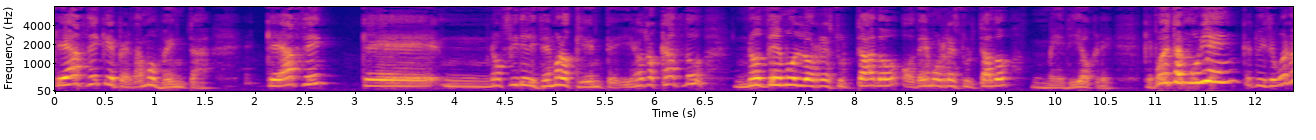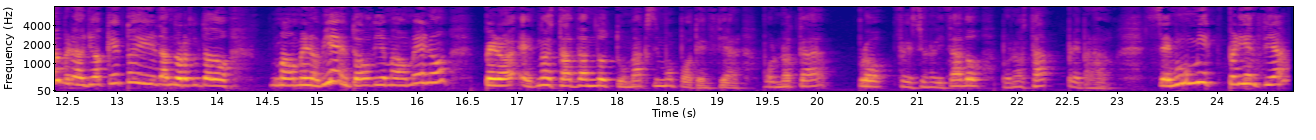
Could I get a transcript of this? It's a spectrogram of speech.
que hace que perdamos ventas, que hace que mm, no fidelicemos a los clientes y en otros casos no demos los resultados o demos resultados mediocres. Que puede estar muy bien, que tú dices, bueno, pero yo que estoy dando resultados más o menos bien, todos los días más o menos, pero eh, no estás dando tu máximo potencial por no estar profesionalizado por no estar preparado. Según mi experiencia,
